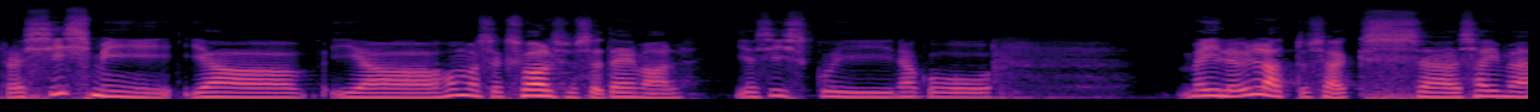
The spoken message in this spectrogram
rassismi ja, ja homoseksuaalsuse teemal ja siis, kui nagu meile üllatuseks äh, saime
